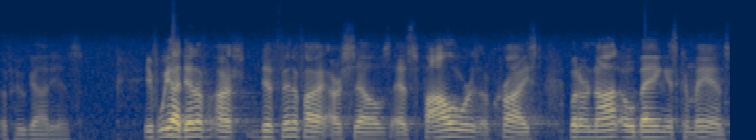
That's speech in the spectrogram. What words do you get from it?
of who God is. If we identify, uh, identify ourselves as followers of Christ but are not obeying his commands,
